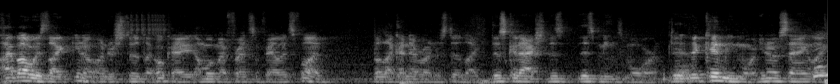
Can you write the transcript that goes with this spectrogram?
I've always like, you know, understood like, okay, I'm with my friends and family, it's fun. But like I never understood like this could actually, this this means more. Yeah. It, can mean more. You know what I'm saying? Like,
